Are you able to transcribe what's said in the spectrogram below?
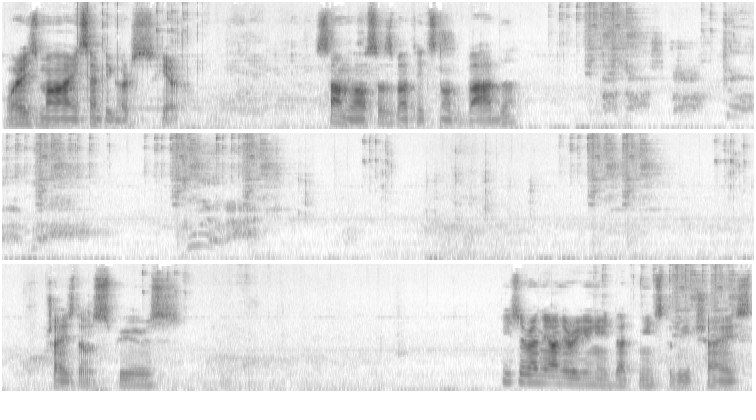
Where is my Centigors? Here. Some losses, but it's not bad. Chase those spears. Is there any other unit that needs to be chased?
